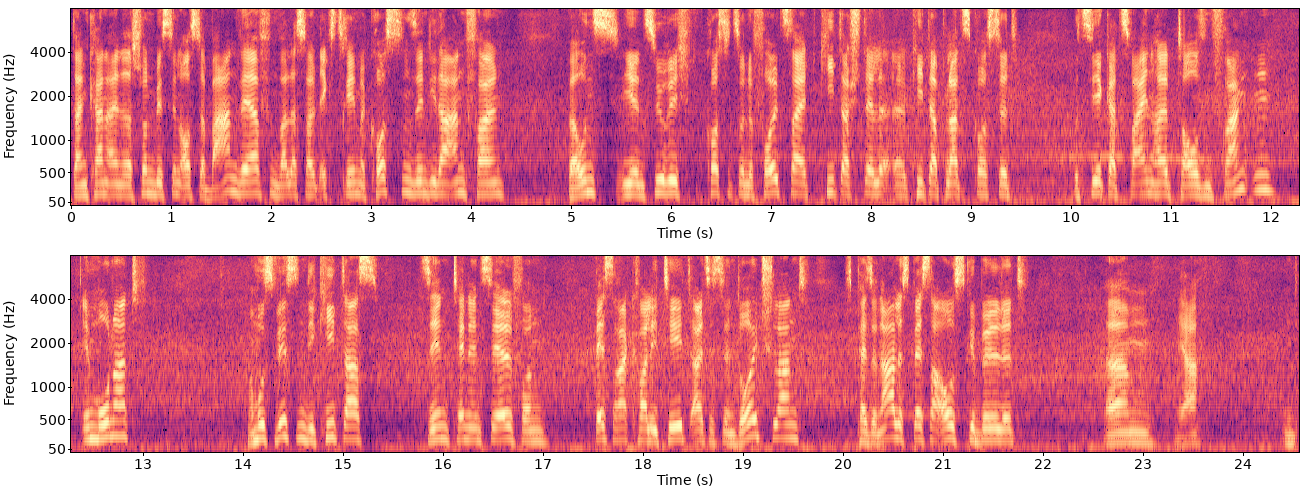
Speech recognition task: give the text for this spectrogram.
dann kann einer das schon ein bisschen aus der Bahn werfen, weil das halt extreme Kosten sind, die da anfallen. Bei uns hier in Zürich kostet so eine Vollzeit-Kita-Stelle, äh, Kita-Platz kostet so circa zweieinhalbtausend Franken im Monat. Man muss wissen, die Kitas sind tendenziell von besserer Qualität als es in Deutschland. Das Personal ist besser ausgebildet. Ähm, ja. Und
